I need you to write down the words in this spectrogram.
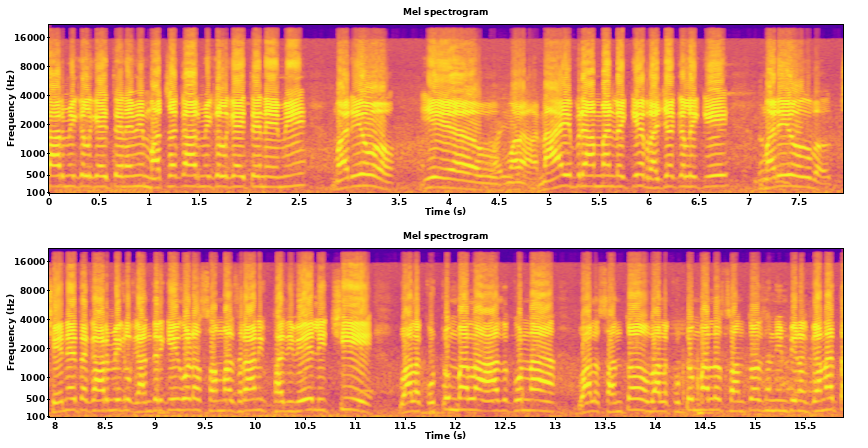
కార్మికులకి అయితేనేమి మత్స్య కార్మికులకి అయితేనేమి మరియు ఈ మన నాయ బ్రాహ్మణులకి రజకులకి మరియు చేనేత కార్మికులకి అందరికీ కూడా సంవత్సరానికి పదివేలు ఇచ్చి వాళ్ళ కుటుంబాల్లో ఆదుకున్న వాళ్ళ సంతో వాళ్ళ కుటుంబాల్లో సంతోషం నింపిన ఘనత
